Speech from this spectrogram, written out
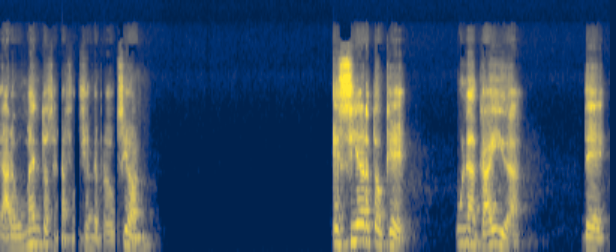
argumentos en la función de producción, es cierto que una caída de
